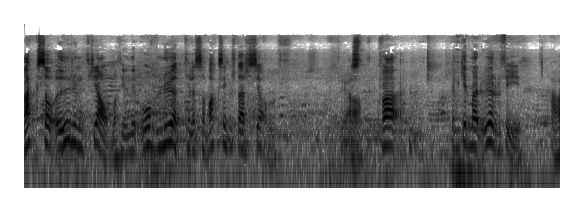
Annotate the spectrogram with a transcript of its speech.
vex á öðrum trjám af Því hún er of löt til þess að vaxa einhvers staðar sjálf já, Hvað, hvernig gerir maður örur því? Ja,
